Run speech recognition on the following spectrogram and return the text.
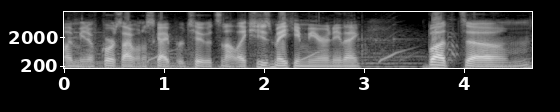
I mean, of course I want to Skype her too. It's not like she's making me or anything. But, um,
